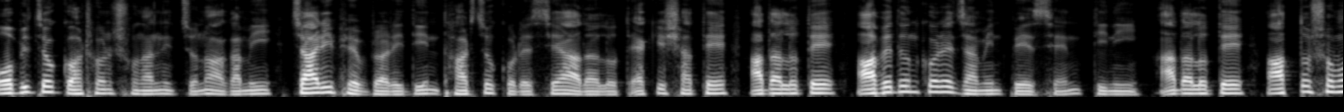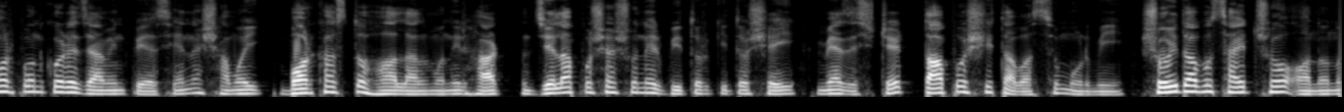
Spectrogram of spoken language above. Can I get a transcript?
অভিযোগ গঠন শুনানির জন্য আগামী চারই ফেব্রুয়ারি দিন ধার্য করেছে আদালত। একই সাথে আদালতে আবেদন করে জামিন পেয়েছেন তিনি। আদালতে আত্মসমর্পণ করে জামিন পেয়েছেন সাময়িক বরখাস্ত হওয়া লালমনিরহাট জেলা প্রশাসনের বিতর্কিত সেই ম্যাজিস্ট্রেট তাপসী তাবাসুম মুর্মি শহীদ আবু সাইদ সহ অন্যান্য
